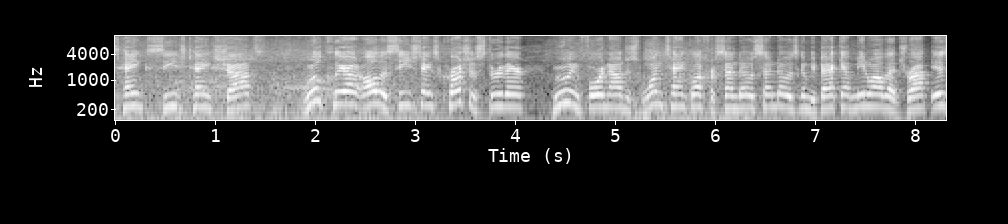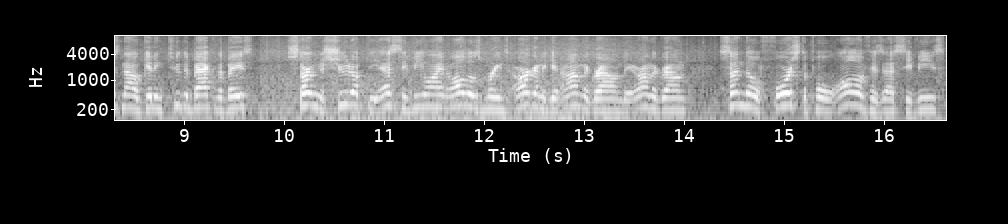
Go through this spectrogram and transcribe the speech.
tank siege tank shots. Will clear out all the siege tanks, crushes through there, Moving forward now, just one tank left for SenDoh. SenDoh is going to be back up. Meanwhile, that drop is now getting to the back of the base, starting to shoot up the SCV line. All those Marines are going to get on the ground. They are on the ground. SenDoh forced to pull all of his SCVs.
